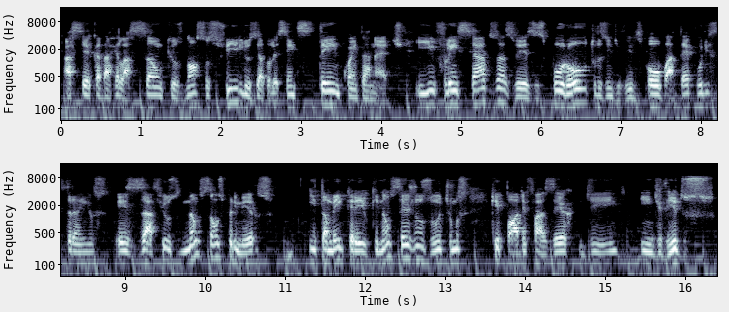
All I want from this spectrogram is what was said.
acerca da relação que os nossos filhos e adolescentes têm com a internet. E influenciados às vezes por outros indivíduos ou até por estranhos, esses desafios não são os primeiros e também creio que não sejam os últimos que podem fazer de indivíduos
